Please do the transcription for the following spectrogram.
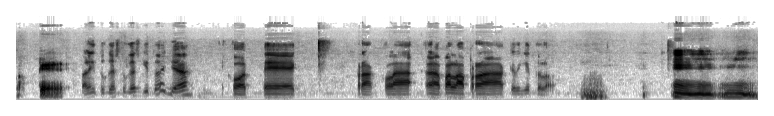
Oke. Paling tugas-tugas gitu aja. Kotek, prakla, apa laprak gitu-gitu loh. Mm-mm.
